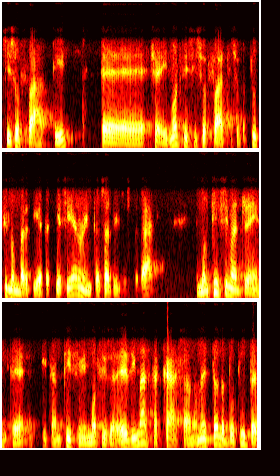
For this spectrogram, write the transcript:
si sono fatti, eh, cioè i morti si sono fatti soprattutto in Lombardia perché si erano intasati gli ospedali. Moltissima gente, i tantissimi morti, è rimasta a casa, non è stata potuta,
